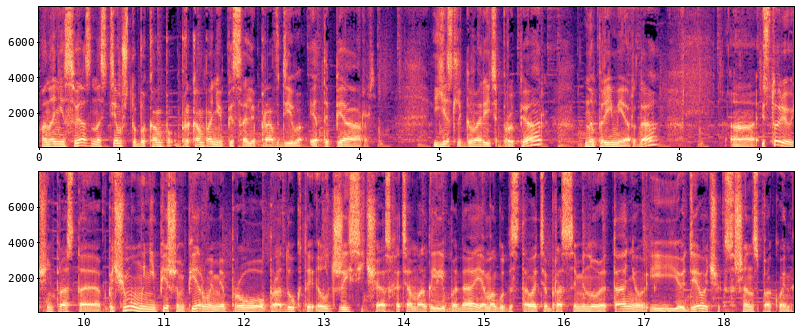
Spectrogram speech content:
Она не связана с тем, чтобы комп- про компанию писали правдиво. Это пиар. Если говорить про пиар, например, да, история очень простая. Почему мы не пишем первыми про продукты LG сейчас, хотя могли бы, да? Я могу доставать образцы, минуя Таню и ее девочек совершенно спокойно.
